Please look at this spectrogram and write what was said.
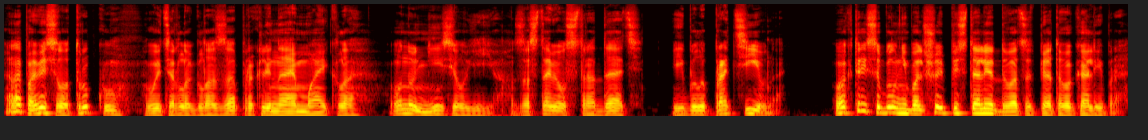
Она повесила трубку, вытерла глаза, проклиная Майкла. Он унизил ее, заставил страдать. Ей было противно. У актрисы был небольшой пистолет 25-го калибра.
